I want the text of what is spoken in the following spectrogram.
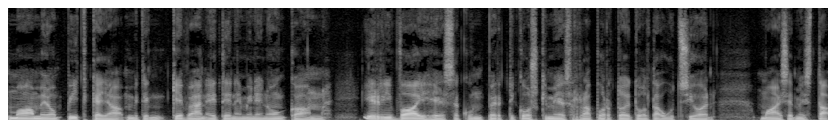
maamme on pitkä ja miten kevään eteneminen onkaan eri vaiheessa, kun Pertti Koskimies raportoi tuolta Utsioen maisemista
